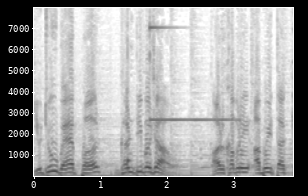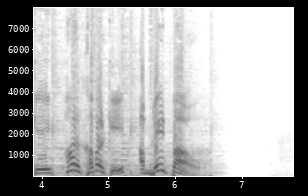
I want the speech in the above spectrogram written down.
YouTube app पर घंटी बजाओ और खबरें अभी तक की, हर खबर की अपडेट पाओ।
